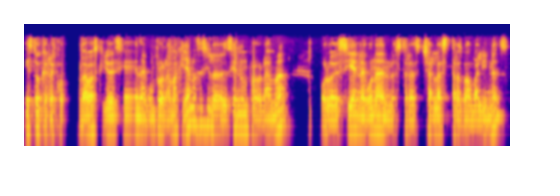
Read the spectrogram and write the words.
esto que recordabas que yo decía en algún programa, que ya no sé si lo decía en un programa o lo decía en alguna de nuestras charlas tras bambalinas,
